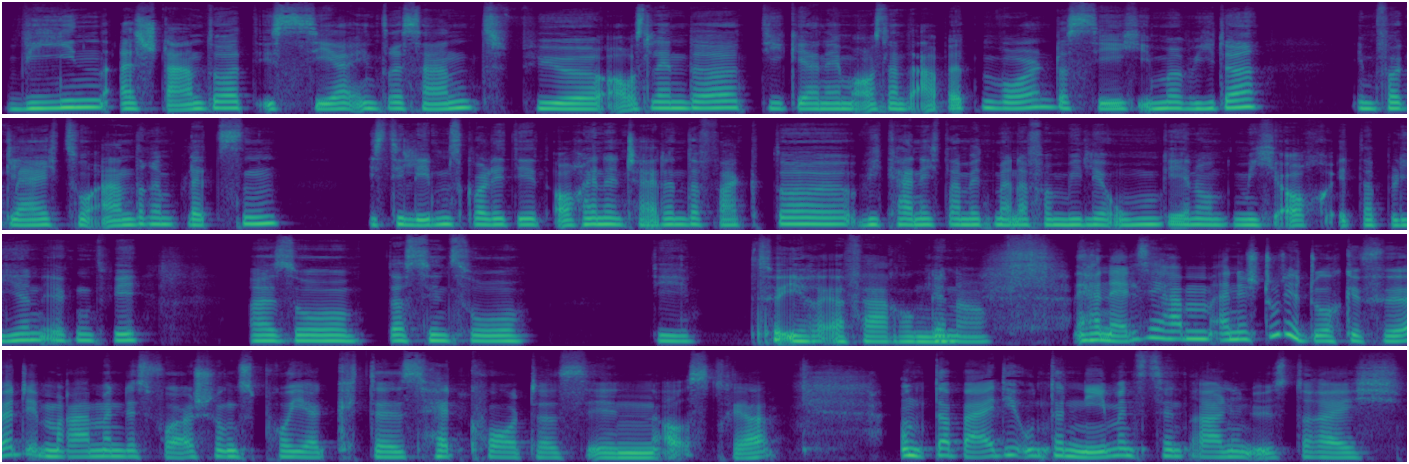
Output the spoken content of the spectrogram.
Wien als Standort ist sehr interessant für Ausländer, die gerne im Ausland arbeiten wollen. Das sehe ich immer wieder. Im Vergleich zu anderen Plätzen ist die Lebensqualität auch ein entscheidender Faktor. Wie kann ich da mit meiner Familie umgehen und mich auch etablieren irgendwie? Also das sind so die zu Ihrer Erfahrung. Genau. Herr Nell, Sie haben eine Studie durchgeführt im Rahmen des Forschungsprojektes Headquarters in Austria und dabei die Unternehmenszentralen in Österreich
